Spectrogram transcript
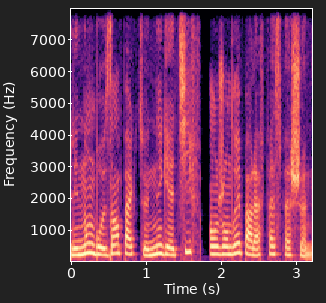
les nombreux impacts négatifs engendrés par la fast fashion.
